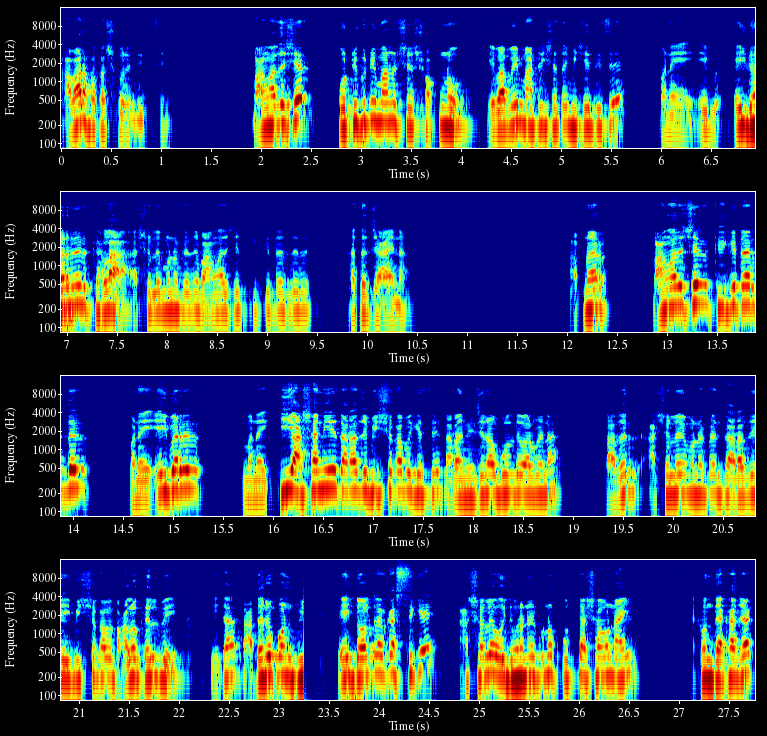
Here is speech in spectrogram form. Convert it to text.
আবার হতাশ করে দিচ্ছে। বাংলাদেশের কোটি কোটি মানুষের স্বপ্ন এভাবেই মাটির সাথে মিশে দিছে। মানে এই- ধরনের খেলা আসলে মনে করেন যে বাংলাদেশের ক্রিকেটারদের সাথে যায় না। আপনার বাংলাদেশের ক্রিকেটারদের মানে এইবারের মানে কি আশা নিয়ে তারা যে বিশ্বকাপে গেছে, তারা নিজেরাও বলতে পারবে না। তাদের আসলে মনে করেন তারা যে এই বিশ্বকাপে ভালো খেলবে, এটা তাদেরও কনফিডেন্স এই দলটার কাছ থেকে আসলে ওই ধরনের কোনো প্রত্যাশাও নাই। এখন দেখা যাক,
